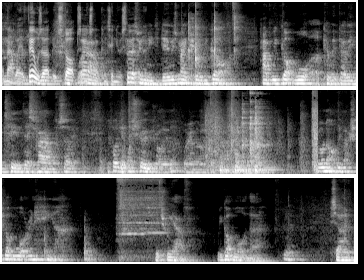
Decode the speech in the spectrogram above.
and that way it fills up, it stops, wow. and it's not continuously. First running. thing we need to do is make sure we've got have we got water Can coming go into this valve? So if I get my screwdriver, wherever I put that, or not, we've actually got water in here, which we have. We got water there. So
